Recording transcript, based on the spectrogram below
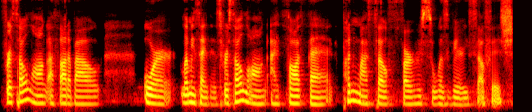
For so long, I thought about, or let me say this, for so long, I thought that putting myself first was very selfish.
